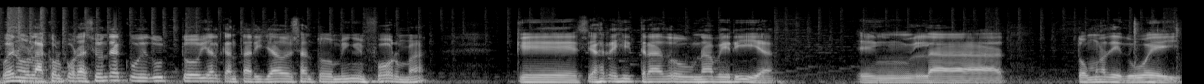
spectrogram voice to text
Bueno, la Corporación de Acueducto y Alcantarillado de Santo Domingo informa que se ha registrado una avería en la toma de Duey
